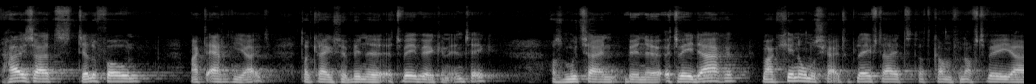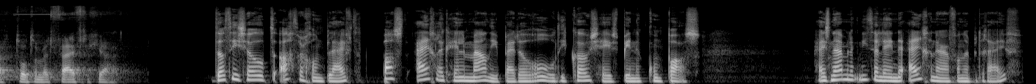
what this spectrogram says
huisarts, telefoon, maakt eigenlijk niet uit. Dan krijgen ze binnen twee weken een intake. Als het moet zijn binnen twee dagen. Maak geen onderscheid op leeftijd. Dat kan vanaf twee jaar tot en met 50 jaar. Dat hij zo op de achtergrond blijft, dat past eigenlijk helemaal niet bij de rol die Koos heeft binnen Kompas. Hij is namelijk niet alleen de eigenaar van het bedrijf,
